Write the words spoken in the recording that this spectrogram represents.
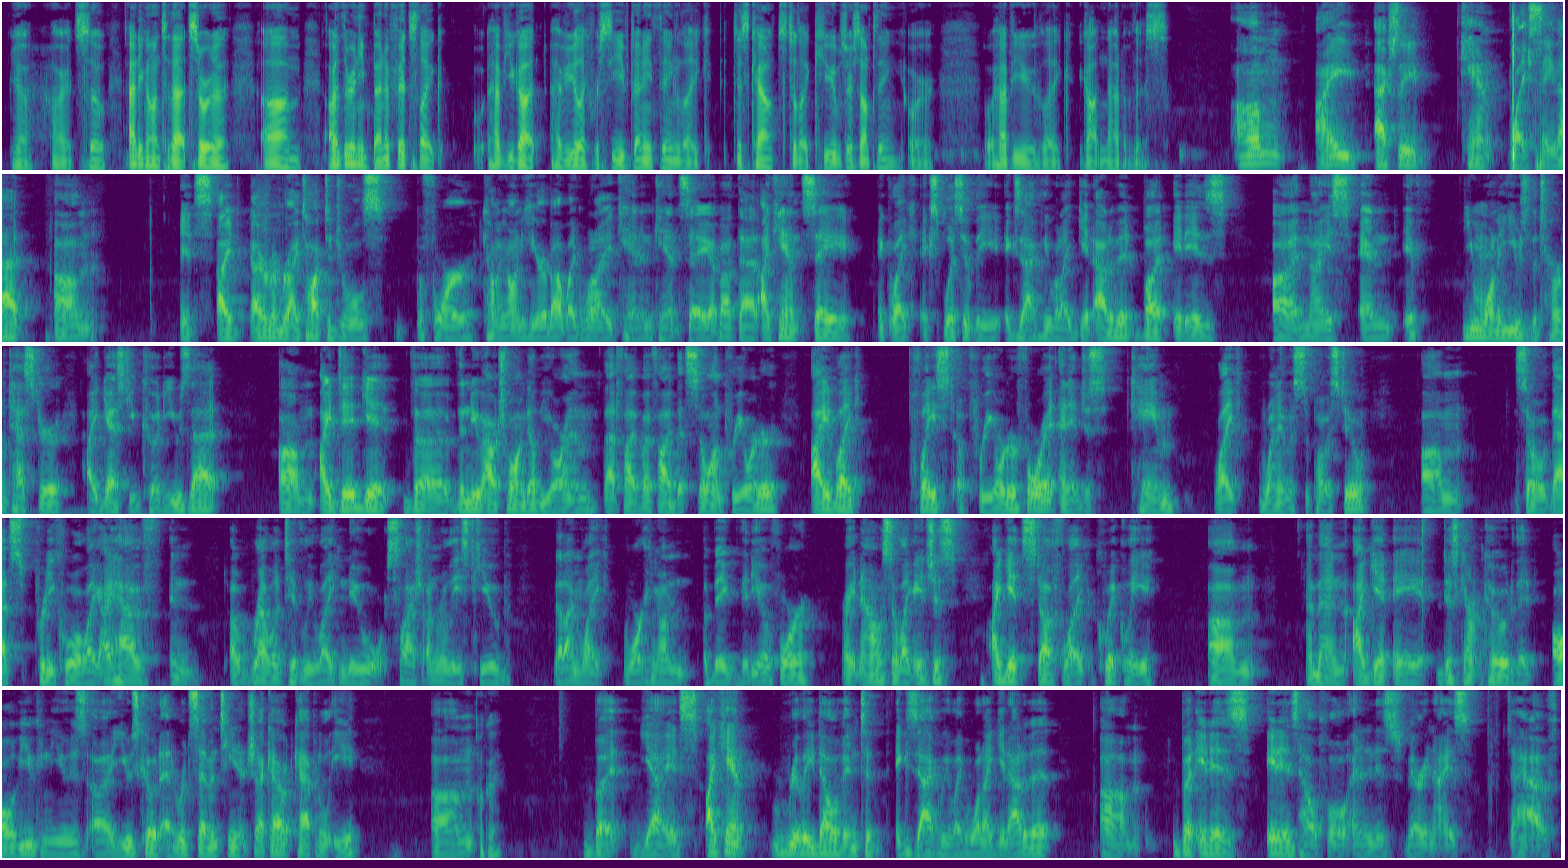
Yeah. All right. So adding on to that, sorta, um, are there any benefits? Like, have you got have you like received anything like discounts to like cubes or something, or have you like gotten out of this? Um, I actually can't like say that. Um, it's I I remember I talked to Jules before coming on here about like what I can and can't say about that. I can't say like explicitly exactly what I get out of it, but it is uh nice and if you want to use the term tester, I guess you could use that. Um I did get the the new AoChuang WRM, that 5 by 5 that's still on pre-order. I like placed a pre-order for it and it just came like when it was supposed to. Um so that's pretty cool. Like I have an a relatively like new slash unreleased cube that I'm like working on a big video for right now. So like it just I get stuff like quickly, um, and then I get a discount code that all of you can use. Uh, use code Edward seventeen at checkout, capital E. Um, Okay. but yeah, it's I can't really delve into exactly like what I get out of it. Um, but it is it is helpful and it is very nice to have.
